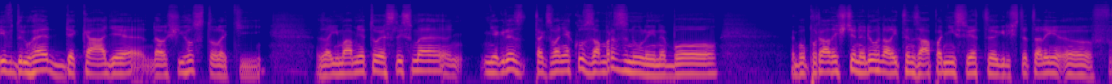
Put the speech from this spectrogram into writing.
i v druhé dekádě dalšího století? Zajímá mě to, jestli jsme někde takzvaně jako zamrznuli, nebo nebo pořád ještě nedohnali ten západní svět, když jste tady eh, v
